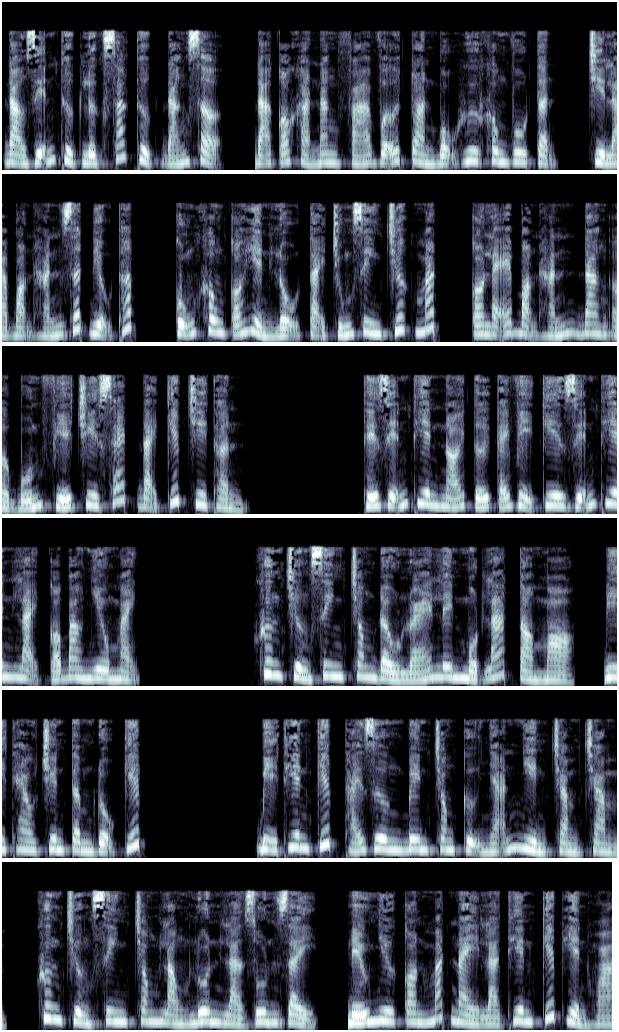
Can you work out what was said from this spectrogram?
Đạo diễn thực lực xác thực đáng sợ, đã có khả năng phá vỡ toàn bộ hư không vô tận, chỉ là bọn hắn rất điệu thấp, cũng không có hiển lộ tại chúng sinh trước mắt có lẽ bọn hắn đang ở bốn phía truy xét đại kiếp chi thần. Thế diễn thiên nói tới cái vị kia diễn thiên lại có bao nhiêu mạnh? Khương trường sinh trong đầu lóe lên một lát tò mò, đi theo chuyên tâm độ kiếp. Bị thiên kiếp thái dương bên trong cự nhãn nhìn c h ầ m c h ầ m khương trường sinh trong lòng luôn là run rẩy, nếu như con mắt này là thiên kiếp hiển hóa,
